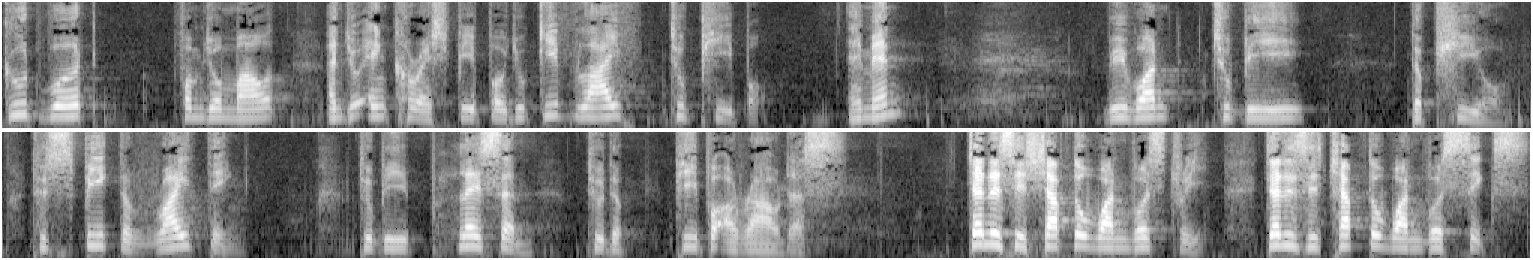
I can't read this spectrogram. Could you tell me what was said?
good word from your mouth and you encourage people, you give life to people. Amen? We want to be the pure, to speak the right thing, to be pleasant to the people around us. Genesis chapter 1, verse 3. Genesis chapter 1, verse 6.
